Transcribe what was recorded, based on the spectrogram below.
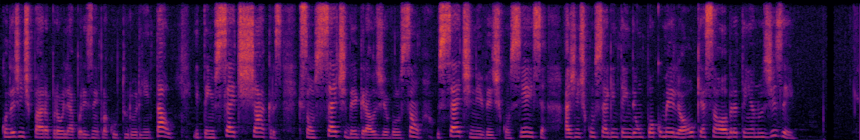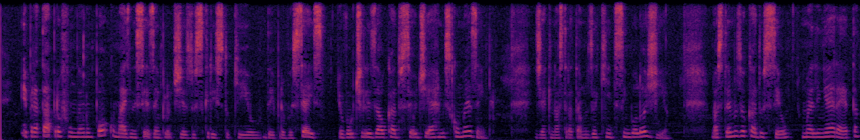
Quando a gente para para olhar, por exemplo, a cultura oriental e tem os sete chakras, que são os sete degraus de evolução, os sete níveis de consciência, a gente consegue entender um pouco melhor o que essa obra tem a nos dizer. E para estar tá aprofundando um pouco mais nesse exemplo de Jesus Cristo que eu dei para vocês, eu vou utilizar o caduceu de Hermes como exemplo, já que nós tratamos aqui de simbologia. Nós temos o caduceu, uma linha ereta,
